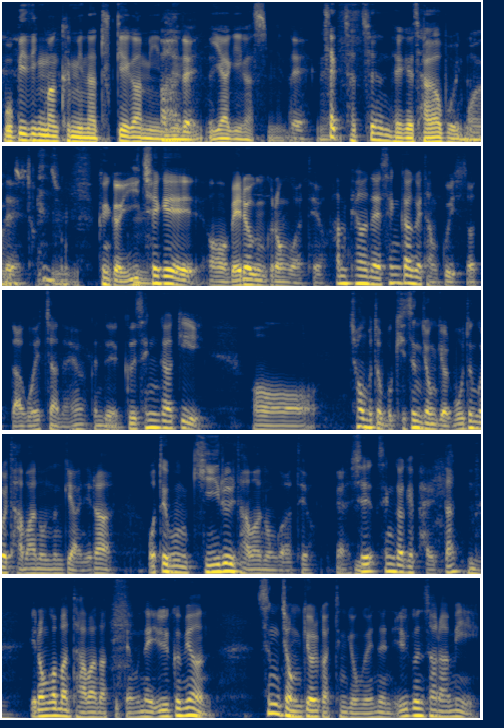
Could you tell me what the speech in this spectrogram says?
모비딕만큼이나 두께감이 있는 아, 네, 네. 이야기 같습니다. 네. 책 자체는 되게 작아 보이는. 어, 네. 작죠. 그러니까 이 음. 책의 어, 매력은 그런 것 같아요. 한 편의 생각을 담고 있었다고 했잖아요. 근데 음. 그 생각이 어, 처음부터 뭐 기승전결 모든 걸 담아놓는 게 아니라 어떻게 보면 기를 담아놓은 것 같아요. 그러니까 시- 음. 생각의 발단 음. 이런 것만 담아놨기 때문에 읽으면 승전결 같은 경우에는 읽은 사람이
